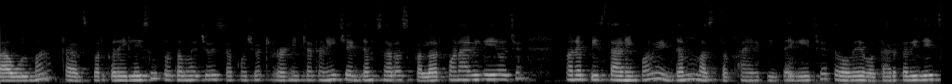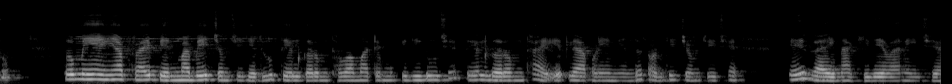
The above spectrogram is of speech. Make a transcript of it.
બાઉલમાં ટ્રાન્સફર કરી લઈશું. તો તમે જોઈ શકો છો, ચટણી ચટણી છે, એકદમ સરસ કલર પણ આવી ગયો છે અને પીસાણી પણ એકદમ મસ્ત ફાઇન પીસાઈ ગઈ છે. તો હવે વઘાર કરી દઈશું. તો મેં અહીંયા ફ્રાય પેનમાં બે ચમચી જેટલું તેલ ગરમ થવા માટે મૂકી દીધું છે. તેલ ગરમ થાય એટલે આપણે એની અંદર અડધી ચમચી છે એ રાઈ નાખી દેવાની છે.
